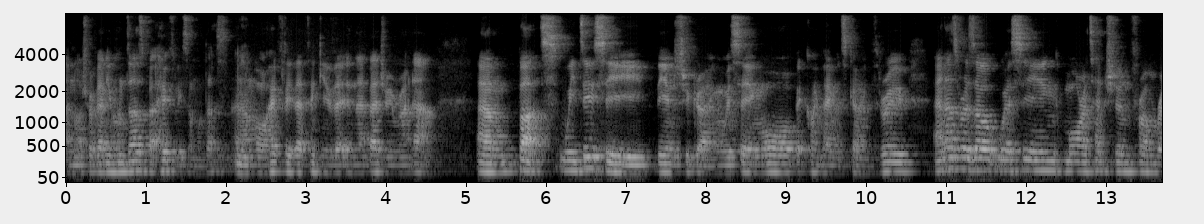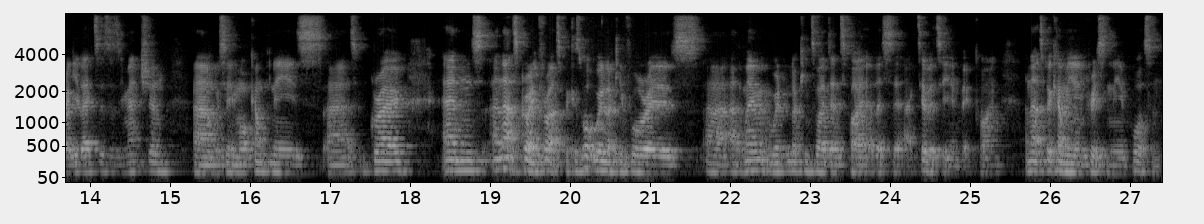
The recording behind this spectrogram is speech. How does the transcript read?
I'm not sure if anyone does, but hopefully someone does, um, or hopefully they're thinking of it in their bedroom right now. Um, but we do see the industry growing, and we're seeing more Bitcoin payments going through, and as a result, we're seeing more attention from regulators, as you mentioned. Um, we're seeing more companies uh, grow, and and that's great for us because what we're looking for is uh, at the moment we're looking to identify illicit activity in Bitcoin, and that's becoming increasingly important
